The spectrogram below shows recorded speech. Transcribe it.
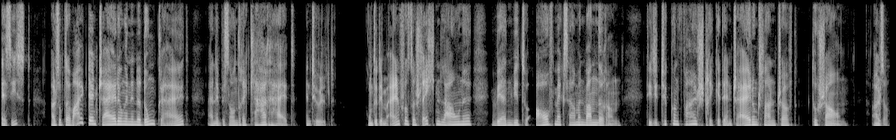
Es ist, als ob der Wald der Entscheidungen in der Dunkelheit eine besondere Klarheit enthüllt. Unter dem Einfluss der schlechten Laune werden wir zu aufmerksamen Wanderern, die die Tück- und Fallstricke der Entscheidungslandschaft durchschauen. Also,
